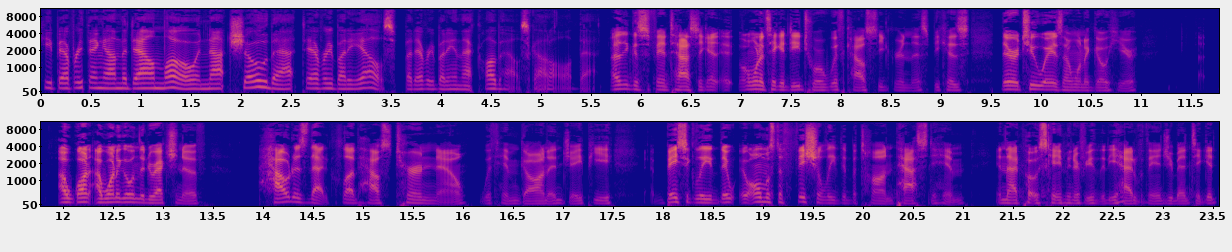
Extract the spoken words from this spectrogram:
keep everything on the down low and not show that to everybody else, but everybody in that clubhouse got all of that. I think this is fantastic. And uh, I want to take a detour with Kyle Seager in this because there are two ways I want to go here. I want I want to go in the direction of how does that clubhouse turn now with him gone and JP basically they, almost officially the baton passed to him in that post game interview that he had with Angie Mentink. It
